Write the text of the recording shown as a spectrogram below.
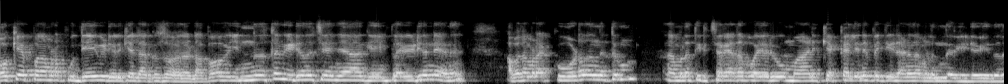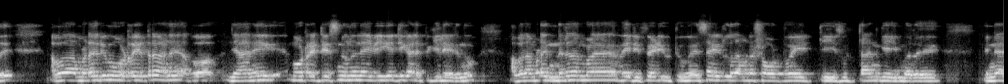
ഓക്കെ അപ്പോൾ നമ്മുടെ പുതിയ വീഡിയോയിലേക്ക് എല്ലാവർക്കും സ്വാഗതം കേട്ടോ. അപ്പോൾ ഇന്നത്തെ വീഡിയോ എന്ന് വെച്ച് കഴിഞ്ഞാൽ ഗെയിം പ്ലേ വീഡിയോ തന്നെയാണ്. അപ്പോൾ നമ്മുടെ കൂടെ വന്നിട്ടും നമ്മൾ തിരിച്ചറിയാതെ പോയ ഒരു മാണിക്കക്കല്ലിനെ പറ്റിയിട്ടാണ് നമ്മൾ ഇന്ന് വീഡിയോ ചെയ്യുന്നത്. അപ്പോൾ നമ്മുടെ ഒരു മോഡറേറ്റർ ആണ്. അപ്പോൾ ഞാൻ മോഡറേറ്റേഴ്സിനൊന്നും ലൈവ് കയറ്റി കളിപ്പിക്കില്ലായിരുന്നു. അപ്പോൾ നമ്മുടെ ഇന്നലെ നമ്മളെ വെരിഫൈഡ് യൂട്യൂബേഴ്സ് ആയിട്ടുള്ള നമ്മുടെ ഷോർട്ട് വൈറ്റി സുൽത്താൻ ഗെയിമർ പിന്നെ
